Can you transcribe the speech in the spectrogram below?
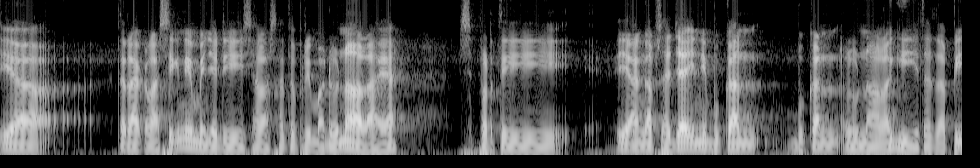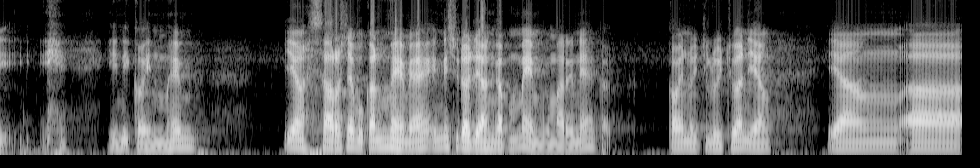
ya Terra Klasik ini menjadi salah satu primadona lah ya. Seperti ya anggap saja ini bukan bukan Luna lagi tetapi ini koin meme yang seharusnya bukan meme ya. Ini sudah dianggap meme kemarin ya. Koin lucu-lucuan yang yang uh,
